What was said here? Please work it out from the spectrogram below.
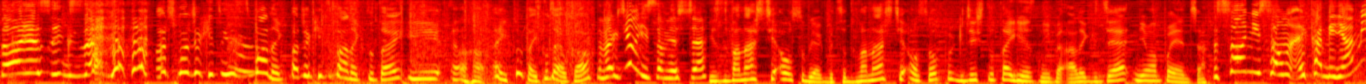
To jest XD. Patrz, patrz jaki tu jest dzbanek, patrz jaki dzbanek tutaj i... Aha, ej, tutaj pudełko. Dobra, gdzie oni są jeszcze? Jest 12 osób jakby co, 12 osób gdzieś tutaj jest niby, ale gdzie? Nie mam pojęcia. To co, oni są y, kamieniami?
